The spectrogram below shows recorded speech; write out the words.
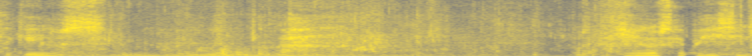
Forty kilos. Ah. 40 kilos ka fishing.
